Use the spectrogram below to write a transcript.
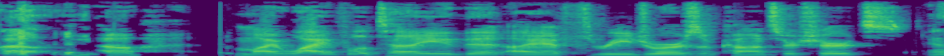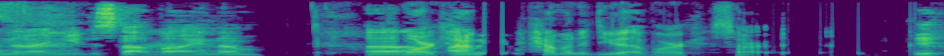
Well, you know, my wife will tell you that I have three drawers of concert shirts and that I need to stop buying them. Uh, mark I how, how many do you have mark sorry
